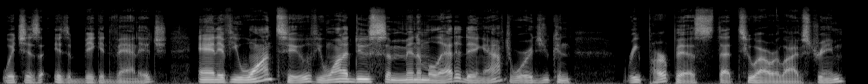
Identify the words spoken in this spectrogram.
which is is a big advantage. And if you want to, if you want to do some minimal editing afterwards, you can repurpose that two hour live stream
